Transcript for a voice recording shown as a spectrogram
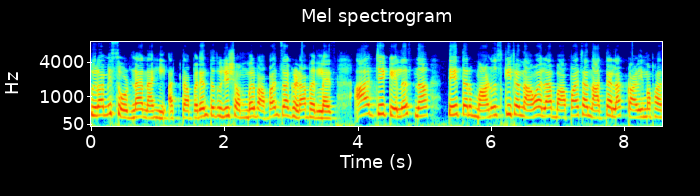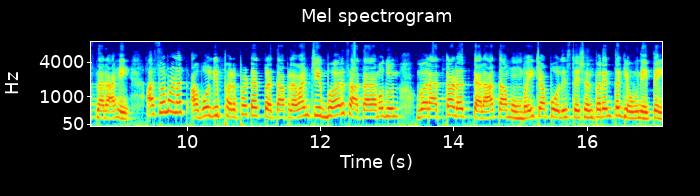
तुला मी सोडणार नाही. आत्तापर्यंत तुझी शंभर बापांचा घडा भरलायस. आज जे केलंस ना ते तर माणुसकीच्या नावाला बापाच्या नात्याला काळीमा फासणार आहे. असं म्हणत अबोली फरफटत प्रतापरावांची भर सातारामधून वरात काढत त्याला आता मुंबईच्या पोलीस स्टेशनपर्यंत घेऊन येते.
